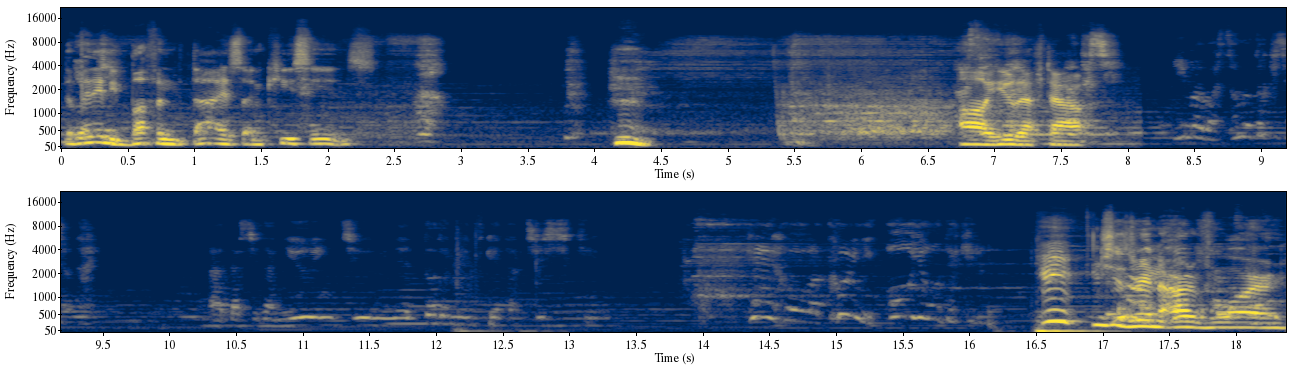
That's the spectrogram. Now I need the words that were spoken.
The way they be buffing the thighs on key scenes. Hmm. Oh, you left out. She's just written the art of war.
